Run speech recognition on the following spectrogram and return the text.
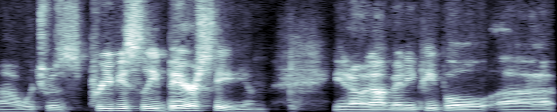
uh, which was previously Bear Stadium. You know, not many people. Uh,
